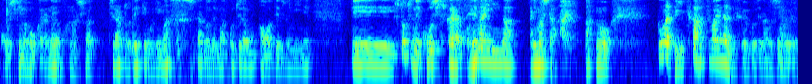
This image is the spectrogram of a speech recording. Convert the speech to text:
公式の方からね、お話がちらっと出ておりましたので、まあ、こちらも慌てずにね。で、一つね、公式からお願いがありました。あの、5月5日発売なんですけど、こちらのシングル。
